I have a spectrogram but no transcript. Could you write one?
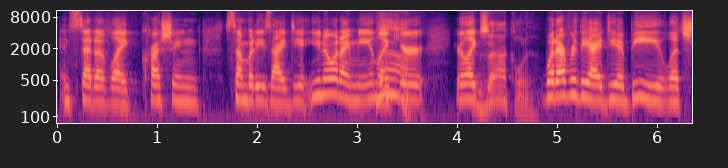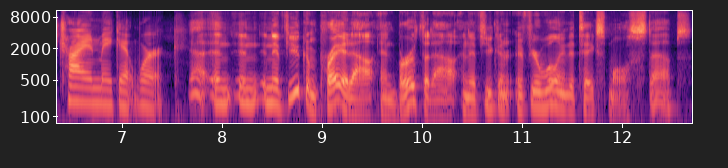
instead of like crushing somebody's idea. You know what I mean? Like yeah, you're you're like exactly whatever the idea be, let's try and make it work. Yeah, and, and and if you can pray it out and birth it out, and if you can if you're willing to take small steps,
